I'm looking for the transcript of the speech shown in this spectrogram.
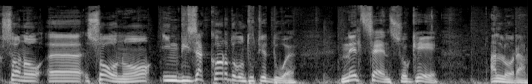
sono, eh, sono in disaccordo con tutti e due. Nel senso che, allora,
